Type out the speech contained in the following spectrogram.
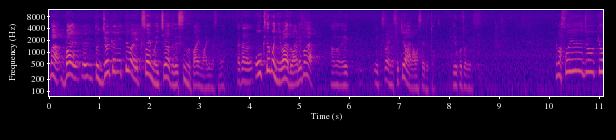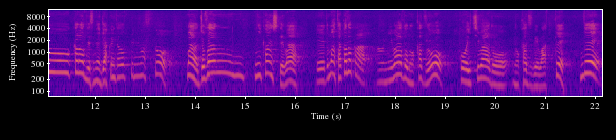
まあ、場合、えっと、状況によっては xy も1ワードで済む場合もありますね。だから多くても2ワードあれば、あの xy の積を表せるということです。まあ、そういう状況からですね、逆にたどってみますと、まあ、序算に関しては、えーとまあ、たかだか2ワードの数をこう1ワードの数で割って、で、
